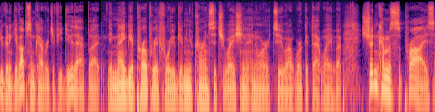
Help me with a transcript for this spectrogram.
you're going to give up some coverage if you do that, but it may be appropriate for you given your current situation in order to uh, work it that way. But shouldn't come as a surprise.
